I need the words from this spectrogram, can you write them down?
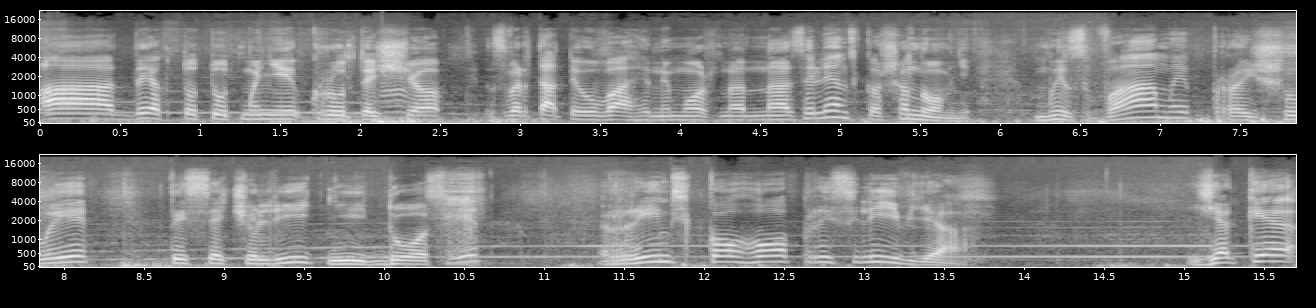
а дехто тут мені круте, що звертати уваги не можна на Зеленського. Шановні, ми з вами пройшли тисячолітній досвід римського прислів'я, яке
